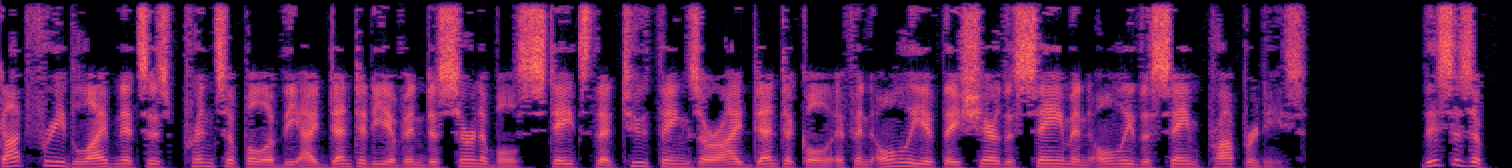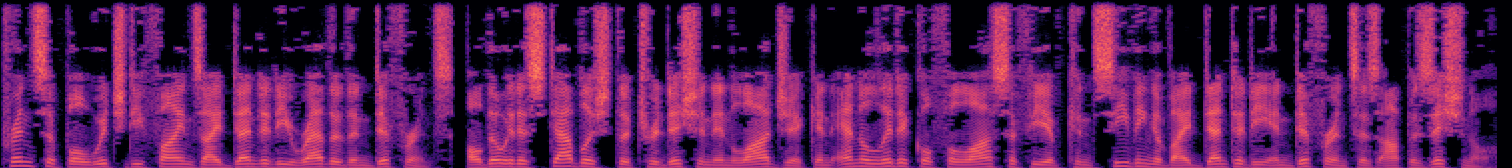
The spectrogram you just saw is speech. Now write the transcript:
Gottfried Leibniz's principle of the identity of indiscernibles states that two things are identical if and only if they share the same and only the same properties. This is a principle which defines identity rather than difference, although it established the tradition in logic and analytical philosophy of conceiving of identity and difference as oppositional.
